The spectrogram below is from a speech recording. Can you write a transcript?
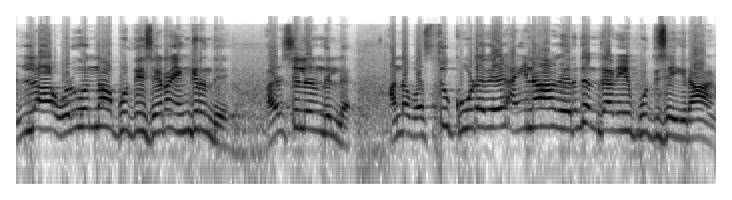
அல்லாஹ் ஒருவன் தான் பூர்த்தி செய்கிறான் எங்கிருந்து? அரிசியில் இருந்து இல்லை. அந்த வஸ்து கூடவே ஐநாக இருந்து அந்த தேவையை பூர்த்தி செய்கிறான்.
